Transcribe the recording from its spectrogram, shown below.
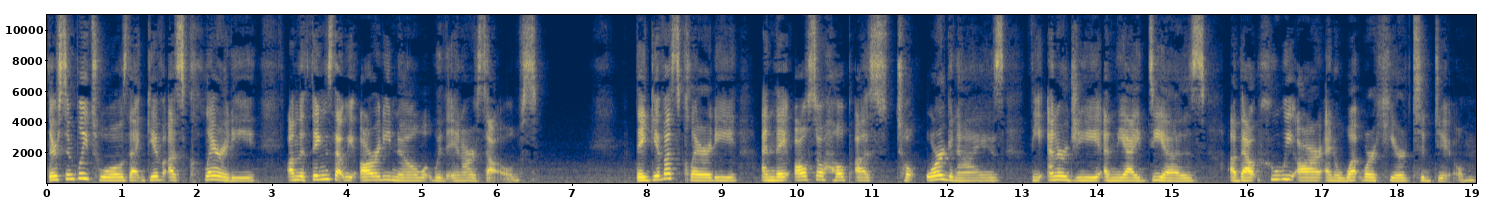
They're simply tools that give us clarity on the things that we already know within ourselves. They give us clarity and they also help us to organize the energy and the ideas about who we are and what we're here to do.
